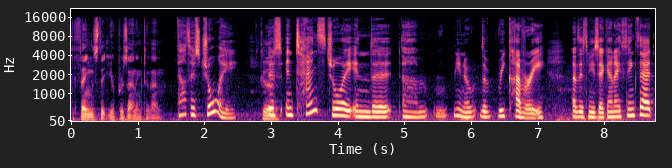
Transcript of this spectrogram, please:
the things that you're presenting to them? Oh, there's joy. Good. There's intense joy in the, um, you know, the recovery of this music, and I think that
